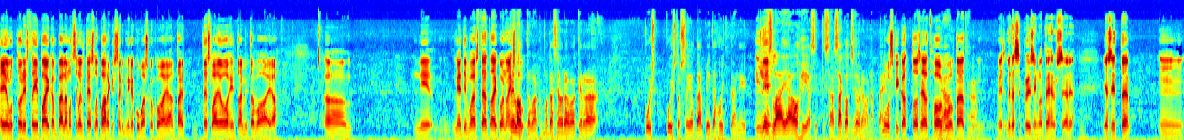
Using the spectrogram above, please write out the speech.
ei ollut todistajia paikan päällä, mutta sillä oli Tesla parkissa, mikä kuvasi koko ajan, tai Tesla jo ohi tai mitä vaan. Ja, ähm, niin mietin vaan sitä, että aikoinaan... Pelottavaa, kun mä seuraavaa kerran puistossa jotain pientä huikkaa, niin, niin. Tesla ajaa ohi ja sitten saa sakot seuraavana päivänä. Muski katsoo sieltä Hogulta, että ja. mitä se Pysing on tehnyt siellä. Mm. Ja sitten, mm,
